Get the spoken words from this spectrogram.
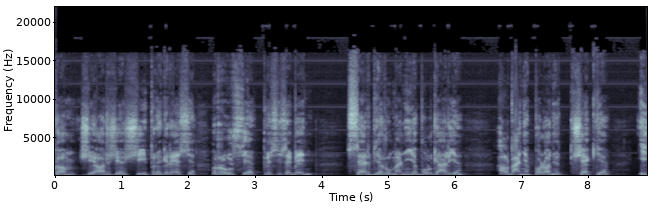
com Geòrgia, Xipre, Grècia, Rússia, precisament, Sèrbia, Romania, Bulgària, Albània, Polònia, Txèquia i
